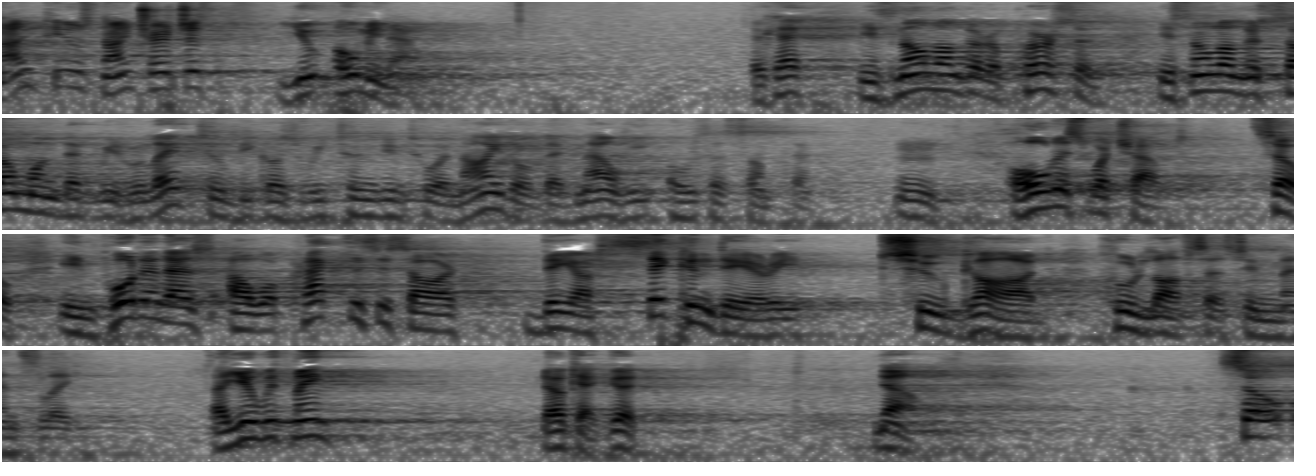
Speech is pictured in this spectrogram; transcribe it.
nine pews, nine churches. You owe me now. Okay? He's no longer a person. He's no longer someone that we relate to because we turned into an idol that now he owes us something. Mm. Always watch out. So, important as our practices are, they are secondary to God who loves us immensely. Are you with me? Okay, good. Now, so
